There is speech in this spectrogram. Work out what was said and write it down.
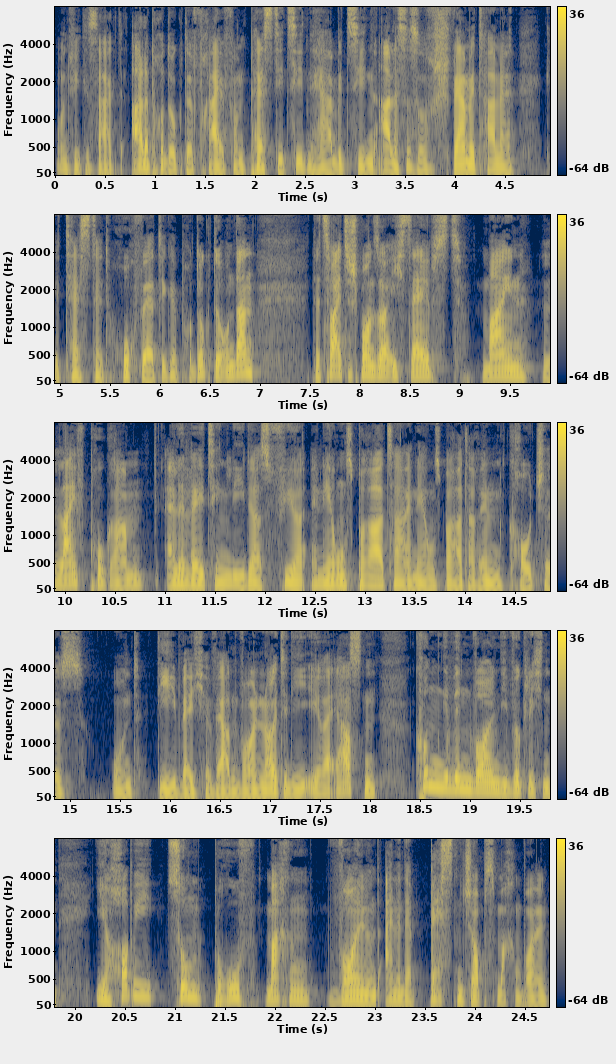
Und wie gesagt, alle Produkte frei von Pestiziden, Herbiziden, alles ist auf Schwermetalle getestet, hochwertige Produkte. Und dann der zweite Sponsor, ich selbst, mein Live-Programm Elevating Leaders für Ernährungsberater, Ernährungsberaterinnen, Coaches und die, welche werden wollen. Leute, die ihre ersten Kunden gewinnen wollen, die wirklich ein, ihr Hobby zum Beruf machen wollen und einer der besten Jobs machen wollen,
